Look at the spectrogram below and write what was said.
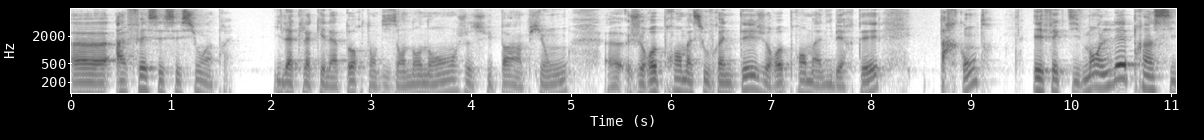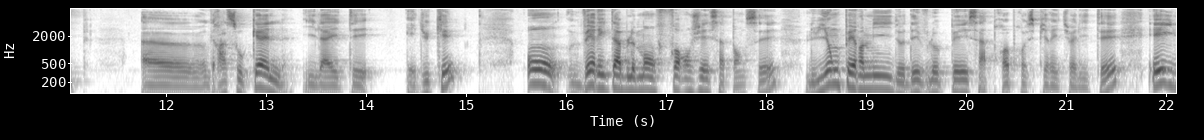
euh, a fait sécession après. Il a claqué la porte en disant non, non, je ne suis pas un pion, je reprends ma souveraineté, je reprends ma liberté. Par contre, effectivement, les principes grâce auxquels il a été éduqué, ont véritablement forgé sa pensée, lui ont permis de développer sa propre spiritualité, et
